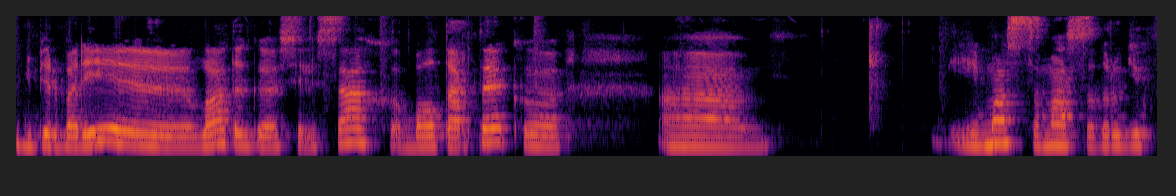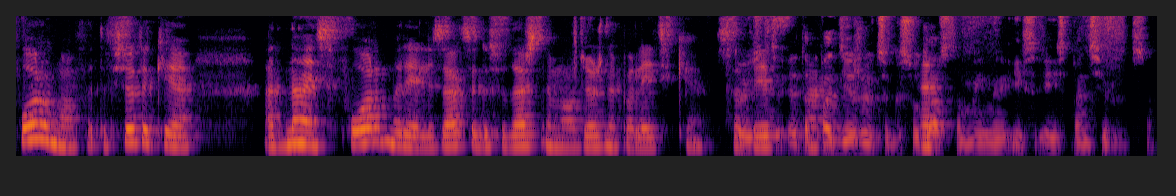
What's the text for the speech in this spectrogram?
Гиперборея, Ладога, Селисах, Балтартек а, и масса-масса других форумов, это все-таки одна из форм реализации государственной молодежной политики. То есть это поддерживается государством это... и, и, и спонсируется?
